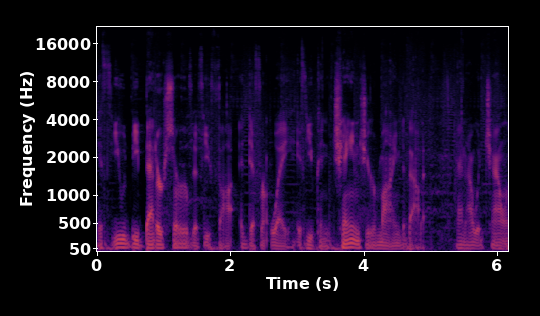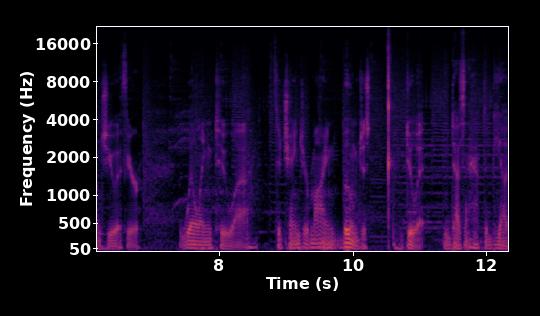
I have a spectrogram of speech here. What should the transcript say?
if you would be better served if you thought a different way, if you can change your mind about it. And I would challenge you if you're willing to uh, to change your mind. Boom, just do it. It doesn't have to be a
